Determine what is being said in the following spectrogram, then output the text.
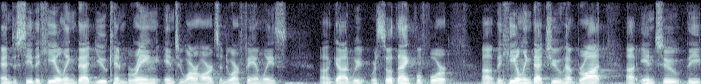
and to see the healing that you can bring into our hearts, into our families. Uh, God, we, we're so thankful for uh, the healing that you have brought uh, into the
